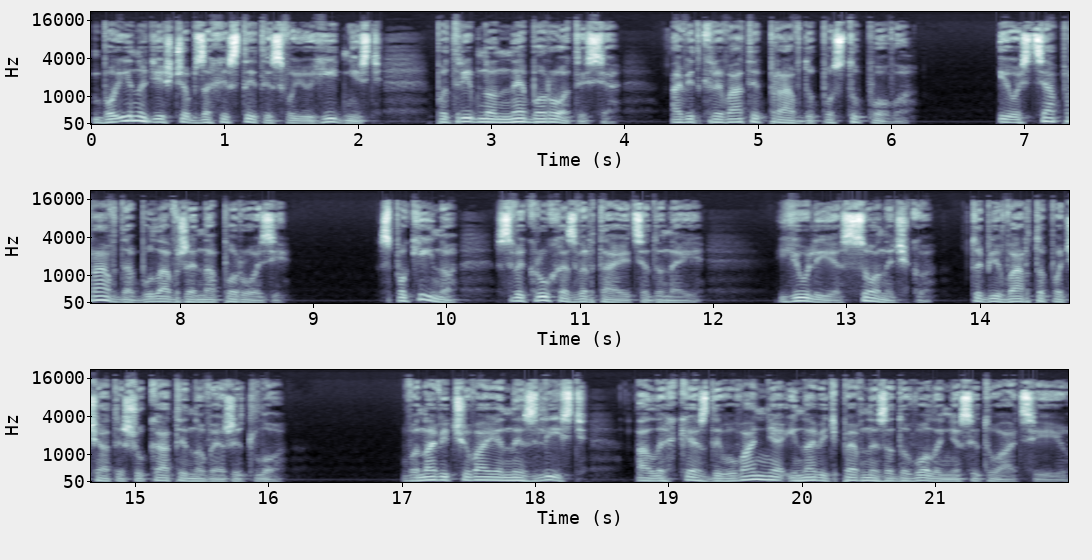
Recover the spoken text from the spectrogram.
Бо іноді, щоб захистити свою гідність, потрібно не боротися, а відкривати правду поступово. І ось ця правда була вже на порозі. Спокійно, свекруха звертається до неї. Юліє, сонечко, тобі варто почати шукати нове житло. Вона відчуває не злість, а легке здивування і навіть певне задоволення ситуацією.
